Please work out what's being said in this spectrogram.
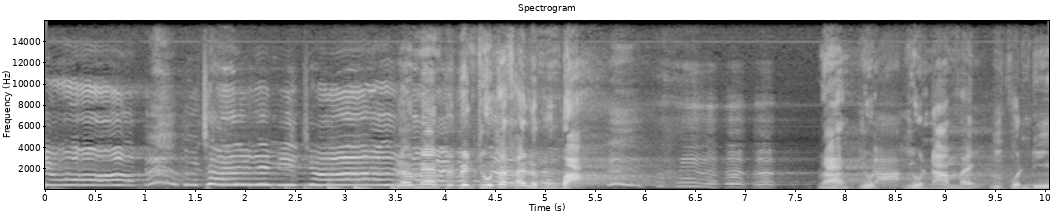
ชู้ฉันไม่ได้มีชู้แล้วแม่นเป็นชู้ถ้าใครเหรือมึงบ้านางหิวหิวน้ำไหมอีกคนดี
